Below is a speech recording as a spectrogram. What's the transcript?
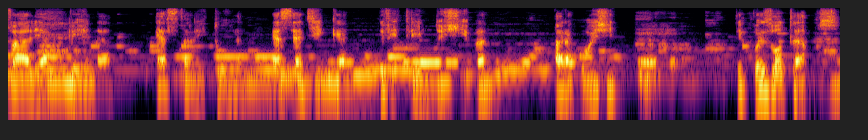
Vale a pena esta leitura. Essa é a dica do Vitrine do Giba para hoje. Depois voltamos.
